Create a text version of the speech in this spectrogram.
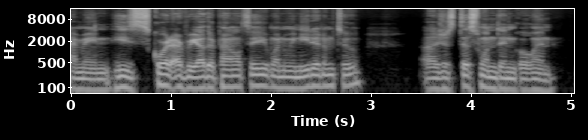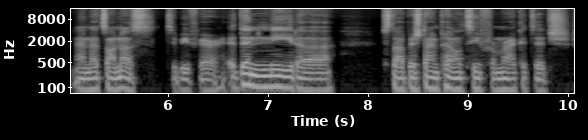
I mean, he's scored every other penalty when we needed him to. Uh, just this one didn't go in, and that's on us. To be fair, it didn't need a stoppage time penalty from Rakitic.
